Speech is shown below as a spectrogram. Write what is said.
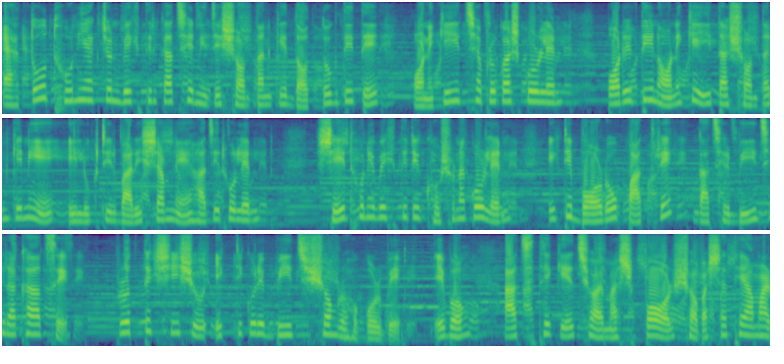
এত ধনী একজন ব্যক্তির কাছে নিজের সন্তানকে দত্তক দিতে অনেকেই ইচ্ছা প্রকাশ করলেন। পরের দিন অনেকেই তার সন্তানকে নিয়ে এই লোকটির বাড়ির সামনে হাজির হলেন। সেই ধনী ব্যক্তিটি ঘোষণা করলেন, একটি বড় পাত্রে গাছের বীজ রাখা আছে। প্রত্যেক শিশু একটি করে বীজ সংগ্রহ করবে এবং আজ থেকে ছয় মাস পর সবার সাথে আমার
